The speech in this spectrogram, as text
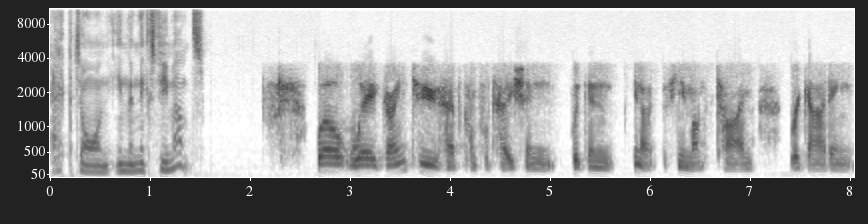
act on in the next few months? Well, we're going to have consultation within, you know, a few months' time regarding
